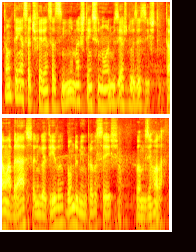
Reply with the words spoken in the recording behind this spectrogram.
Então tem essa diferençazinha, mas tem sinônimos e as duas existem. Então, um abraço, a língua é viva, bom domingo para vocês. Vamos desenrolar.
